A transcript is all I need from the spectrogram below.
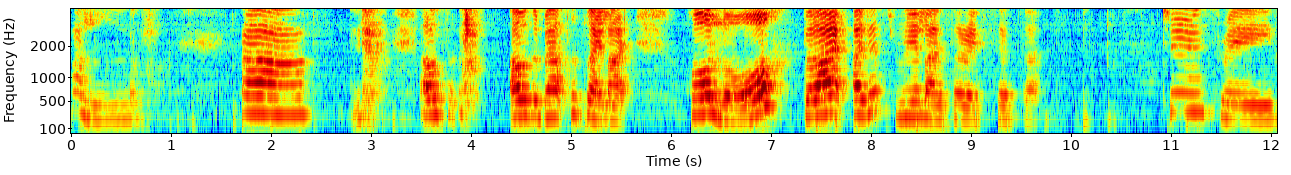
Hello. Uh, I was I was about to say like hello. But I, I just realized I already said that. Two, three,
